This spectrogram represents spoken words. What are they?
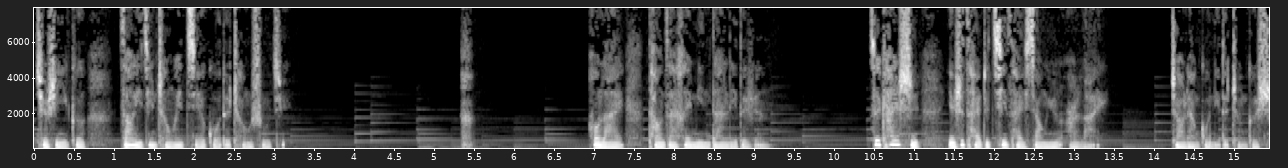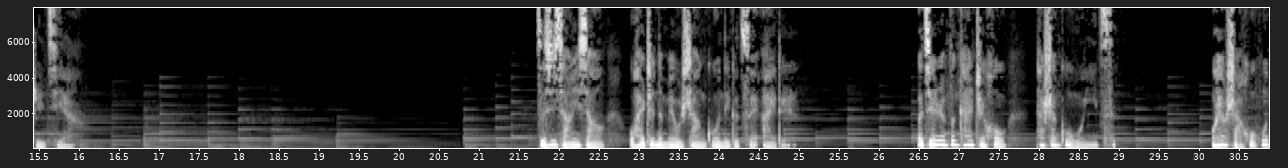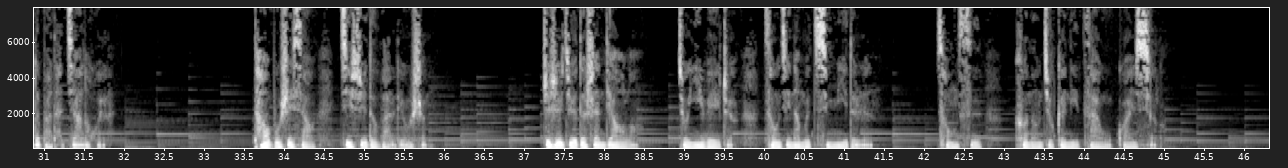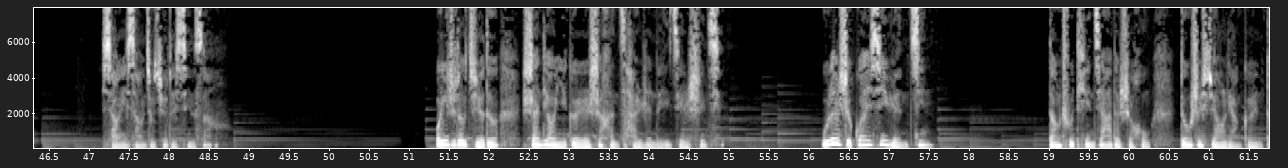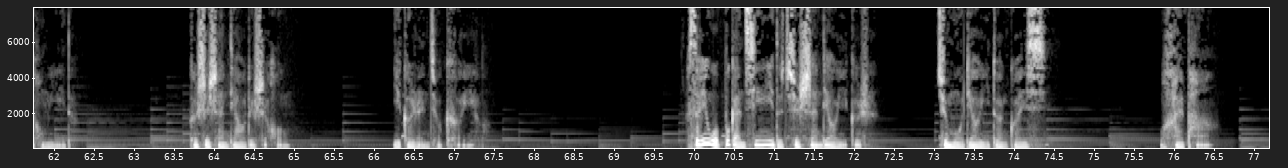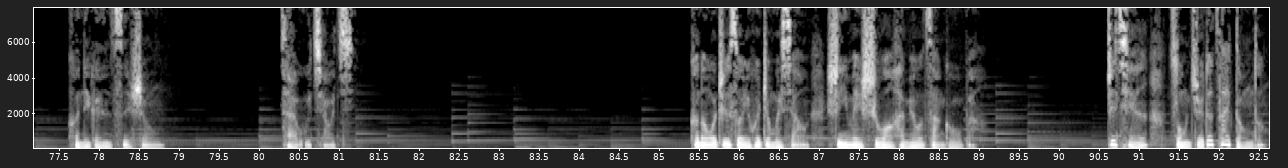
却是一个早已经成为结果的成熟句。”后来躺在黑名单里的人，最开始也是踩着七彩祥云而来，照亮过你的整个世界啊。仔细想一想，我还真的没有删过那个最爱的人。和前任分开之后，他删过我一次，我又傻乎乎的把他加了回来。倒不是想继续的挽留什么，只是觉得删掉了，就意味着曾经那么亲密的人，从此可能就跟你再无关系了。想一想就觉得心酸啊。我一直都觉得删掉一个人是很残忍的一件事情。无论是关系远近，当初添加的时候都是需要两个人同意的。可是删掉的时候，一个人就可以了。所以我不敢轻易的去删掉一个人，去抹掉一段关系。我害怕和那个人此生再无交集。可能我之所以会这么想，是因为失望还没有攒够吧。之前总觉得再等等，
